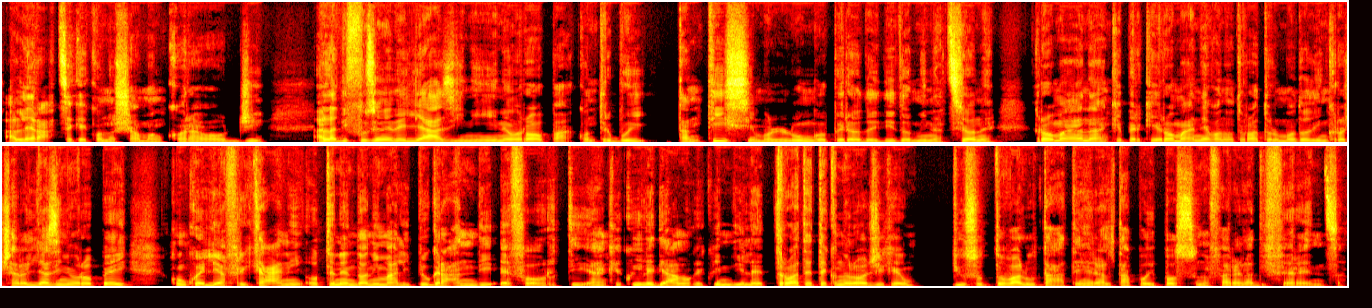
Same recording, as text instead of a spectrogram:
alle razze che conosciamo ancora oggi. Alla diffusione degli asini in Europa contribuì tantissimo il lungo periodo di dominazione romana, anche perché i romani avevano trovato il modo di incrociare gli asini europei con quelli africani, ottenendo animali più grandi e forti. Anche qui vediamo che quindi le trovate tecnologiche più sottovalutate in realtà poi possono fare la differenza.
